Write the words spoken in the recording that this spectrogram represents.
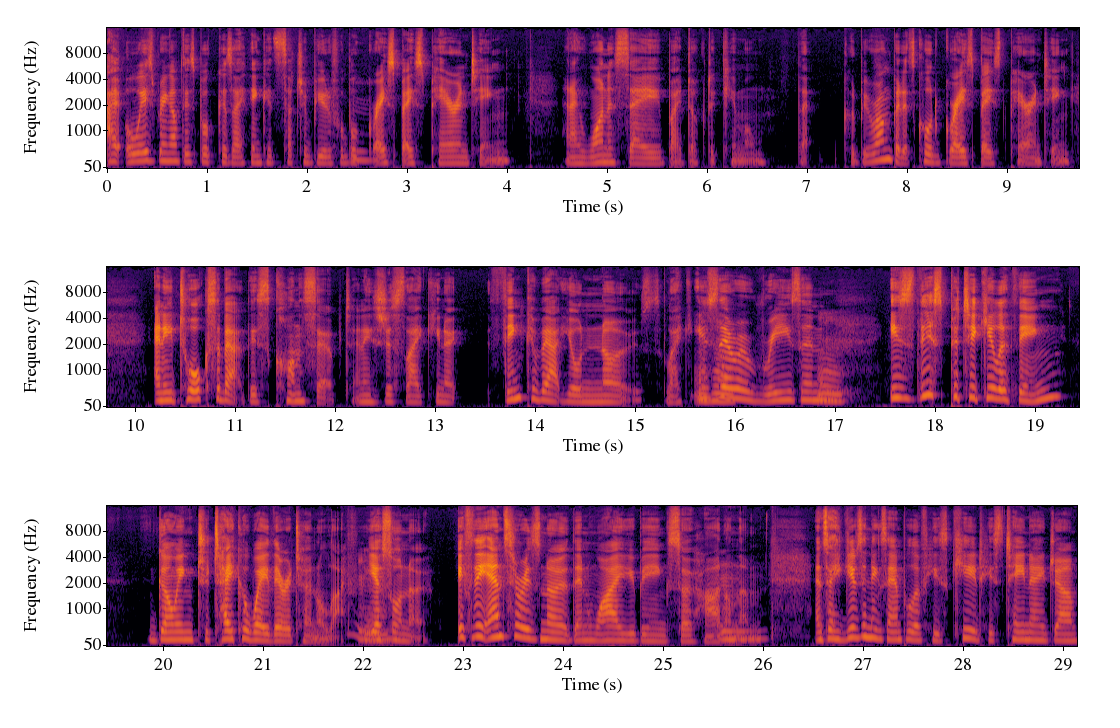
I always bring up this book because I think it's such a beautiful book, Mm. Grace Based Parenting. And I want to say by Dr. Kimmel, could be wrong, but it's called Grace Based Parenting. And he talks about this concept and he's just like, you know, think about your nose. Like, is Mhm. there a reason? Mm. Is this particular thing going to take away their eternal life? Yes Mm. or no? If the answer is no, then why are you being so hard on them? And so he gives an example of his kid, his teenager.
